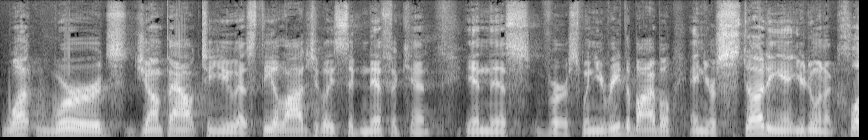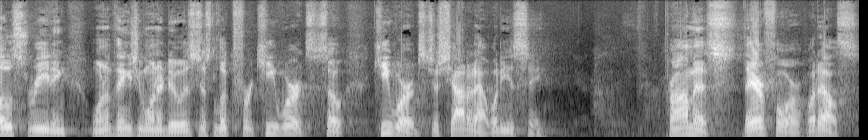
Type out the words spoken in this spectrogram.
What words jump out to you as theologically significant in this verse? When you read the Bible and you're studying it, you're doing a close reading, one of the things you want to do is just look for key words. So, key words, just shout it out. What do you see? Promise. Therefore, what else?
